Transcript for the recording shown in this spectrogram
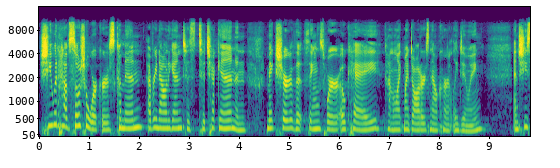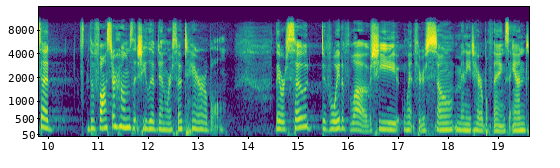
she would have social workers come in every now and again to, to check in and make sure that things were okay, kind of like my daughter's now currently doing. And she said the foster homes that she lived in were so terrible. They were so devoid of love. She went through so many terrible things. And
